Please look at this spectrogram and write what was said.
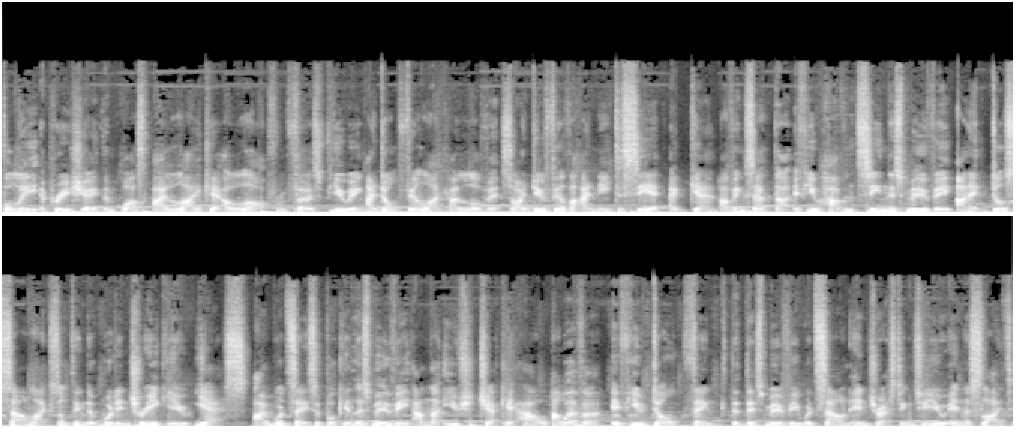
fully appreciate them. Whilst I like it a lot from first viewing, I don't feel like I love it, so I do feel that I need to see it again. Having said that, if you haven't seen this movie and it does sound like something that would intrigue you, yes, I would say it's a bucket list movie and that you should check it out. However, if you don't think that this movie would sound interesting to you in the slightest,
